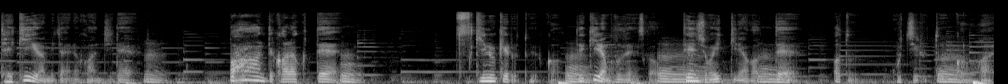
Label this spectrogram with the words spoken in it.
テキーラみたいな感じでうん。バーンって辛くて、うん。突き抜けるというか、うん。テキーラもそうじゃないですか、うん。テンションが一気に上がって、うん。あと落ちるというか、うん。はい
